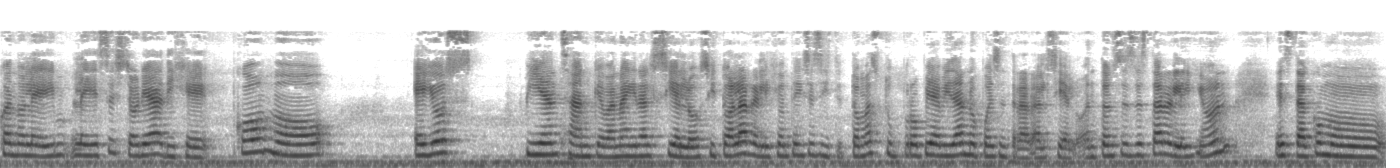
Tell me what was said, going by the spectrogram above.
cuando leí, leí esta historia dije, ¿cómo ellos piensan que van a ir al cielo si toda la religión te dice si te tomas tu propia vida no puedes entrar al cielo? Entonces esta religión está como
